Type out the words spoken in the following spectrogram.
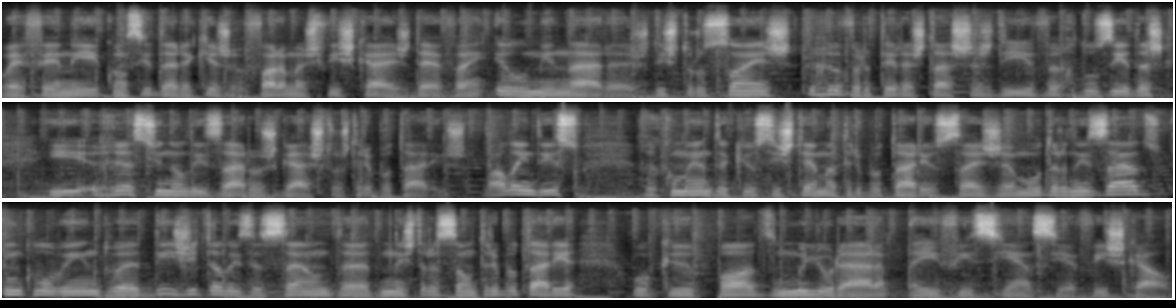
O FMI considera que as reformas fiscais devem eliminar as distorções, reverter as taxas de IVA reduzidas e racionalizar os gastos tributários. Além disso, recomenda que o sistema tributário seja modernizado, incluindo a digitalização da administração tributária, o que pode melhorar a eficiência fiscal.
